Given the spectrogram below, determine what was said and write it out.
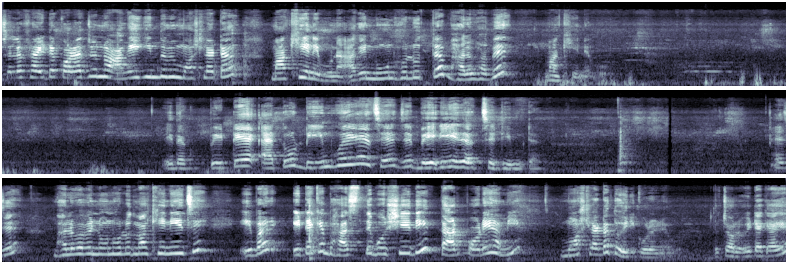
মশলা ফ্রাইটা করার জন্য আগেই কিন্তু আমি মশলাটা মাখিয়ে নেব না। আগে নুন, হলুদটা ভালোভাবে মাখিয়ে নেব। এই দেখো, পেটে এত ডিম হয়ে গেছে যে বেরিয়ে যাচ্ছে ডিমটা। এই যে, ভালোভাবে নুন, হলুদ মাখিয়ে নিয়েছি। এবার এটাকে ভাজতে বসিয়ে দিই, তারপরে আমি মশলাটা তৈরি করে নেব। তো চলো, এটাকে আগে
